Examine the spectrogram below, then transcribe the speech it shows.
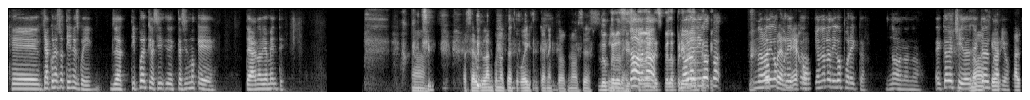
que ya con eso tienes, güey, el tipo de clasi- de clasismo que te dan, obviamente. Ah, Sí. ser blanco no te hace whitezican, Héctor, no seas No, pero sí imbécil. No, en no, la escuela No privada. lo digo, no lo Oh, digo por Héctor, yo no lo digo por Héctor. No, no, no. Héctor es chido, No, Héctor es barrio. al-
